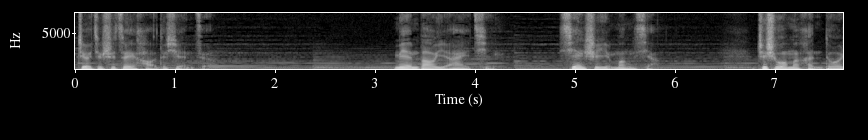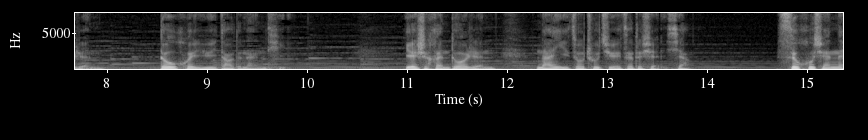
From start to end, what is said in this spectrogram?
这就是最好的选择。面包与爱情，现实与梦想，这是我们很多人都会遇到的难题，也是很多人难以做出抉择的选项。似乎选哪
